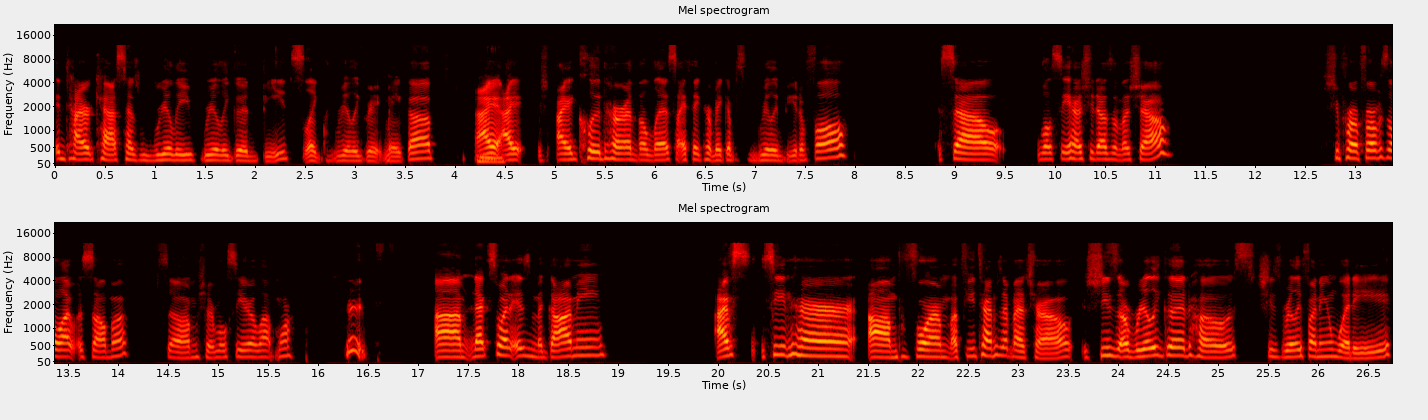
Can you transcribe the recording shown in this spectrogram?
entire cast has really really good beats, like really great makeup. I I I include her in the list. I think her makeup's really beautiful. So we'll see how she does on the show. She performs a lot with Selma, so I'm sure we'll see her a lot more. Great. Um next one is Megami. I've seen her um perform a few times at Metro. She's a really good host. She's really funny and witty.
